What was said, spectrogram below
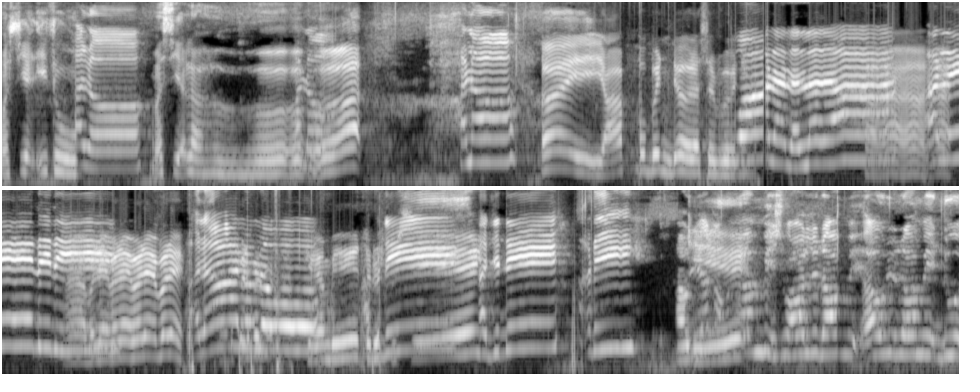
Maksiat itu. Halo. Maksiat lah. Halo. Halo. Hei, apa benda lah server ni? Wah, la la la la. Ha, ha, ha. Didi. Ha, balik, balik, balik, balik. Halo, halo. Okay, ambil. Terus Adi. pusing. Aja di. Ari. Aulia tak boleh ambil soalnya dah ambil. Aulia dah ambil dua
